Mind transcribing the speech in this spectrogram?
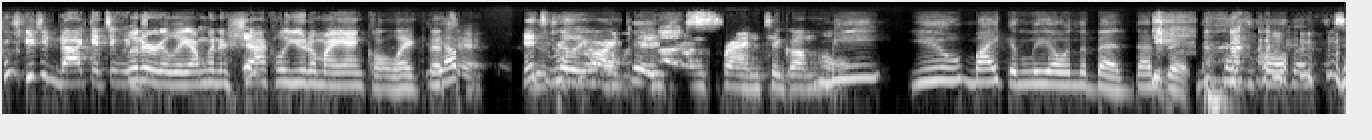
You do not get to enjoy- literally, I'm gonna shackle you to my ankle. Like that's Yep. it. It's You're really hard about to get a us. friend to come home. Me, you, Mike, and Leo in the bed. That's it. That's that's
